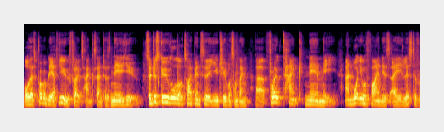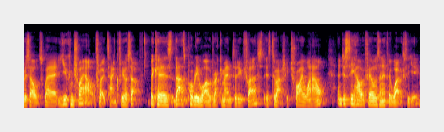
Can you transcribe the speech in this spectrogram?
or there's probably a few float tank centres near you. So just Google or type into YouTube or something, uh, float tank near me, and what you'll find is a list of results where you can try out a float tank for yourself, because that's probably what I would recommend to do first, is to actually try one out and just see how it feels and if it works for you.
